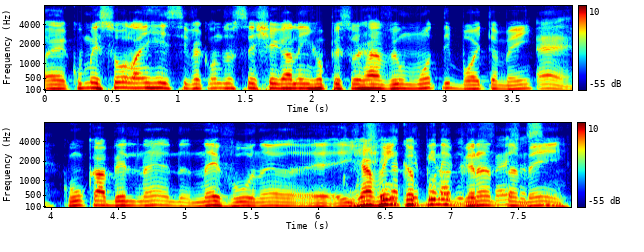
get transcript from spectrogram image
é, começou lá em Recife, é quando você chega lá em João Pessoa, já vê um monte de boy também. É. Com o cabelo, né? Nevou, né? É, já vem em Campina Grande festa, também. Assim.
